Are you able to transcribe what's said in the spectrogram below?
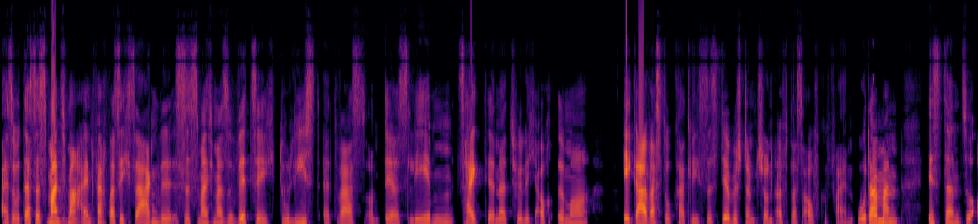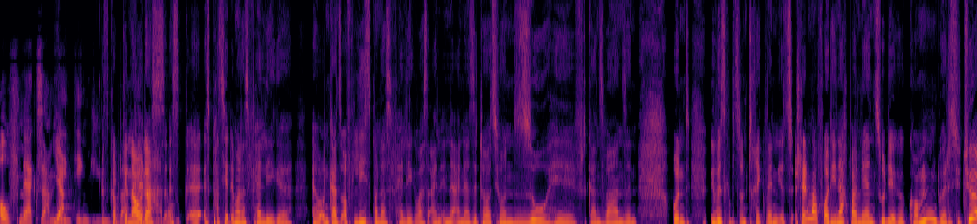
also das ist manchmal einfach, was ich sagen will, es ist manchmal so witzig. Du liest etwas und das Leben zeigt dir natürlich auch immer Egal, was du gerade liest, ist dir bestimmt schon öfters aufgefallen. Oder man ist dann so aufmerksam Ja, den Dingen es gegenüber, kommt genau das, es, äh, es passiert immer das Fällige. Äh, Und ganz oft liest man das Fällige, was einem in einer Situation so hilft. Ganz Wahnsinn. Und übrigens gibt es so einen Trick, wenn jetzt, stell dir mal vor, die Nachbarn wären zu dir gekommen, du hättest die Tür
